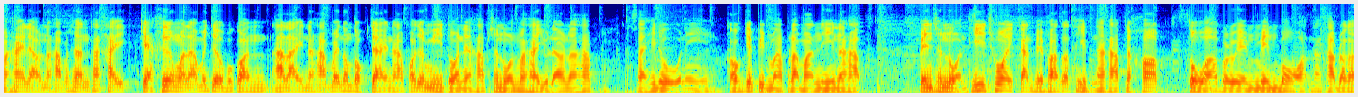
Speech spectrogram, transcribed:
มาให้แล้วนะครับ เพราะฉะนั้นถ้าใครแกะเครื่องมาแล้วไม่เจออุปกรณ์อะไรนะครับ ไม่ต้องตกใจนะครับ เพราะจะมีตัวนี้ครับฉนวนมาให้อยู่แล้วนะครับ ใส่ให้ดูนี่เขาจะปิดมาประมาณนี้นะครับ เป็นฉนวนที่ช่วยกันไฟฟ้าสถิตนะครับจะครอบตัวบริเวณเมนบอร์ดนะครับแล้วก็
